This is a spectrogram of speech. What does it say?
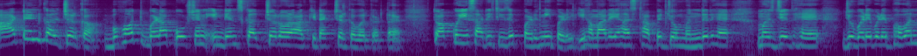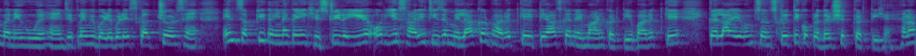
आर्ट एंड कल्चर का बहुत बड़ा पोर्शन इंडियन स्कल्पचर और आर्किटेक्चर कवर करता है। तो आपको ये सारी चीज़ें पढ़नी पड़ेगी। हमारे यहाँ स्थापित जो मंदिर है, मस्जिद है, जो बड़े बड़े भवन बने हुए हैं, जितने भी बड़े बड़े स्कल्पचर्स हैं, इन सब की कहीं ना कहीं एक हिस्ट्री रही है और ये सारी चीज़ें मिलाकर भारत के इतिहास का निर्माण करती है, भारत के कला एवं संस्कृति को प्रदर्शित करती है है ना?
